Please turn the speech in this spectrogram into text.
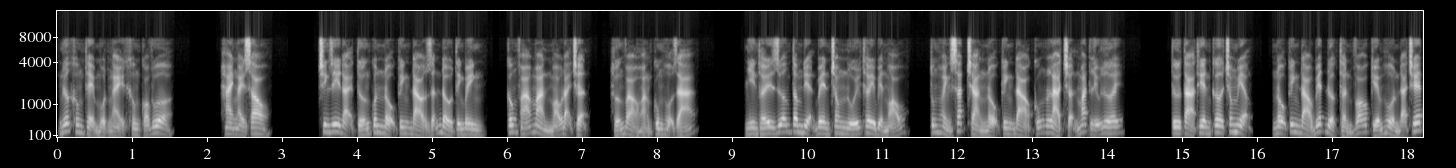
nước không thể một ngày không có vua. Hai ngày sau, Trinh Di đại tướng quân nộ kinh đảo dẫn đầu tinh binh, công phá màn máu đại trận, hướng vào hoàng cung hộ giá. Nhìn thấy dưỡng tâm điện bên trong núi thây biển máu, tung hoành sắt chàng nộ kinh đảo cũng là trận mắt liễu lưới. Từ tả thiên cơ trong miệng, nộ kinh đảo biết được thần võ kiếm hồn đã chết,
